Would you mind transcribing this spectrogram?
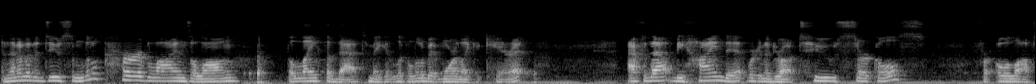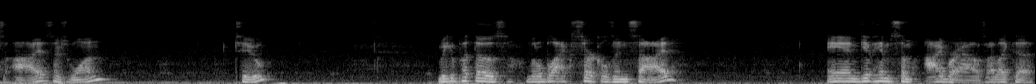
And then I'm going to do some little curved lines along the length of that to make it look a little bit more like a carrot. After that, behind it, we're going to draw two circles for Olaf's eyes. There's one, two. We can put those little black circles inside and give him some eyebrows. I like to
